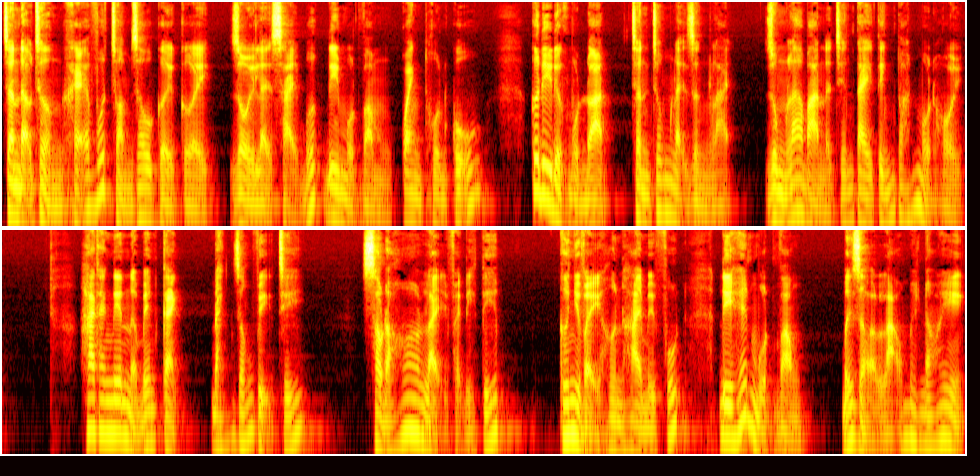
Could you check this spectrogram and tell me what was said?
Trần đạo trưởng khẽ vuốt tròm râu cười cười, Rồi lại sải bước đi một vòng quanh thôn cũ. Cứ đi được một đoạn, Trần Trung lại dừng lại, Dùng la bàn ở trên tay tính toán một hồi. Hai thanh niên ở bên cạnh Đánh dấu vị trí, Sau đó lại phải đi tiếp. Cứ như vậy hơn 20 phút, Đi hết một vòng Bây giờ lão mới nói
